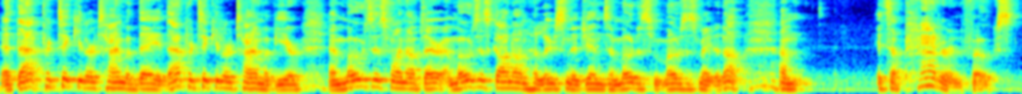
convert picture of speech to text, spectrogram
at that particular time of day, at that particular time of year? And Moses went up there, and Moses got on hallucinogens, and Moses Moses made it up. Um, it's a pattern, folks.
